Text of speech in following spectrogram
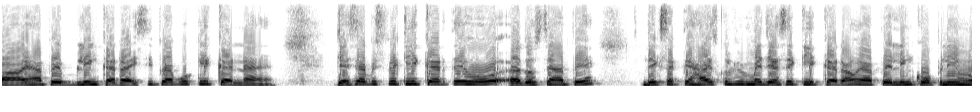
यहाँ पे ब्लिंक कर रहा है। इसी पे आपको क्लिक करना है। जैसे आप इस पर क्लिक करते हो दोस्तों यहाँ पे देख सकते हैं हाई स्कूल पे मैं जैसे क्लिक कर रहा हूँ, यहाँ पे लिंक ओपनिंग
